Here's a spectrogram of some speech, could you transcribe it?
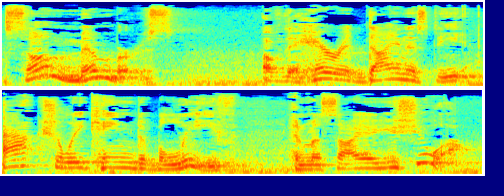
some members of the Herod dynasty actually came to belief in Messiah Yeshua.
